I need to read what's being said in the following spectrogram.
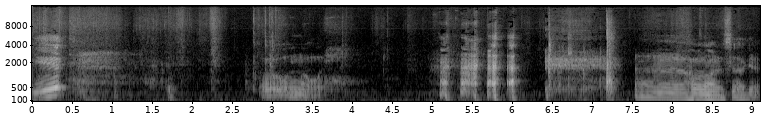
Yep. Holy moly. uh, hold on a second.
